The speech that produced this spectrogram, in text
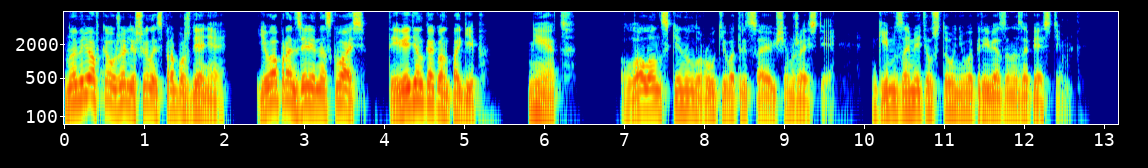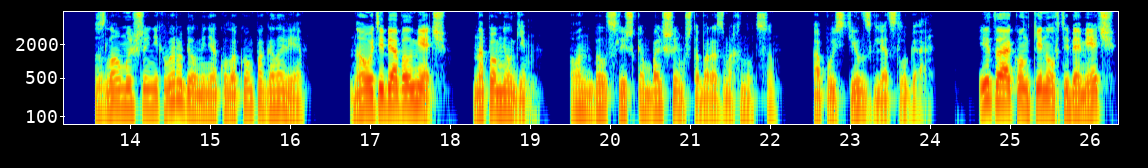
Но веревка уже лишилась пробуждения. Его пронзили насквозь. Ты видел, как он погиб? Нет. Лолан скинул руки в отрицающем жесте. Гим заметил, что у него перевязано запястье. Злоумышленник вырубил меня кулаком по голове. Но у тебя был меч, напомнил Гим. Он был слишком большим, чтобы размахнуться. Опустил взгляд слуга. Итак, он кинул в тебя меч,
